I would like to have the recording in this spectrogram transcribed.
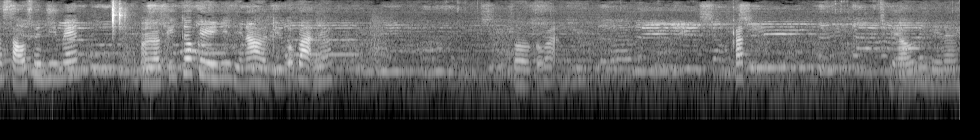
uh, 6 cm hoặc là kích thước kia như thế nào thì tùy các bạn nhé. Rồi các bạn. Cắt. Chéo như thế này.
